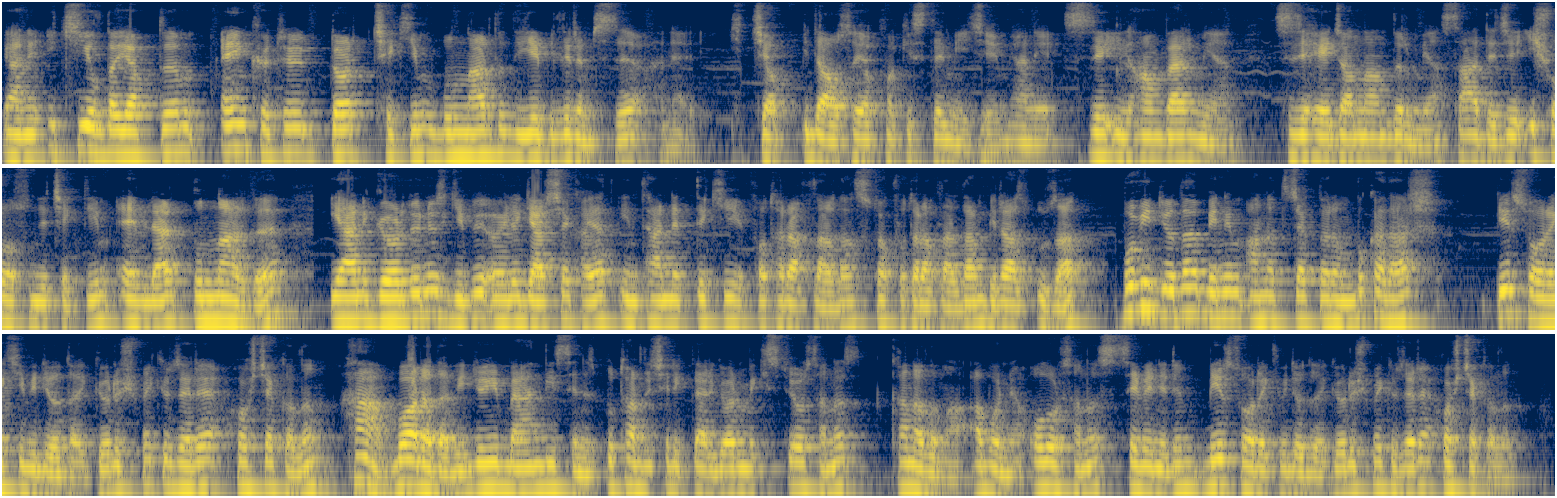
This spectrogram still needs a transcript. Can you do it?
Yani 2 yılda yaptığım en kötü 4 çekim bunlardı diyebilirim size. Hani hiç yap bir daha olsa yapmak istemeyeceğim. Yani size ilham vermeyen, sizi heyecanlandırmayan, sadece iş olsun diye çektiğim evler bunlardı. Yani gördüğünüz gibi öyle gerçek hayat internetteki fotoğraflardan, stok fotoğraflardan biraz uzak. Bu videoda benim anlatacaklarım bu kadar. Bir sonraki videoda görüşmek üzere. Hoşça kalın. Ha bu arada videoyu beğendiyseniz bu tarz içerikler görmek istiyorsanız kanalıma abone olursanız sevinirim. Bir sonraki videoda görüşmek üzere. Hoşça kalın.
